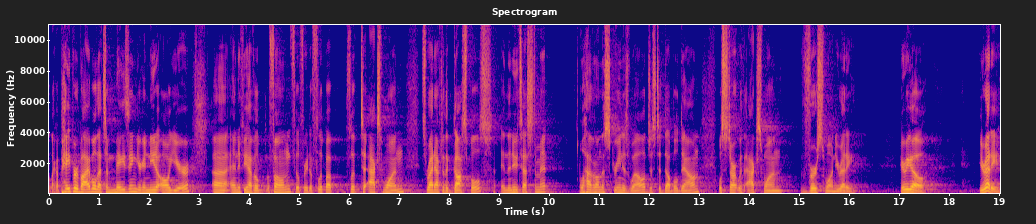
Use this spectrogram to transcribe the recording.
like a paper Bible, that's amazing. You're going to need it all year. Uh, and if you have a, a phone, feel free to flip up, flip to Acts 1. It's right after the Gospels in the New Testament. We'll have it on the screen as well, just to double down. We'll start with Acts 1, verse 1. You ready? Here we go. You ready?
